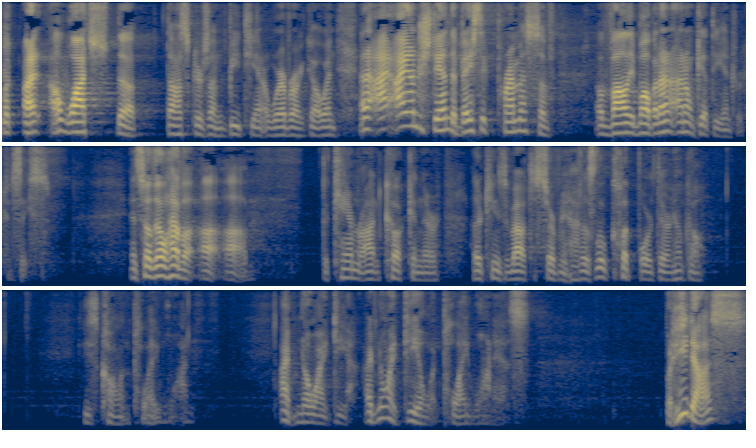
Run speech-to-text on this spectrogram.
Look, I, will watch the, the, Huskers on BTN or wherever I go, and, and I, I, understand the basic premise of, of volleyball, but I, I, don't get the intricacies. And so they'll have a, a, a the camera on Cook, and their other team's about to serve, and he'll have his little clipboard there, and he'll go, He's calling play one. I have no idea. I have no idea what play one is. But he does,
